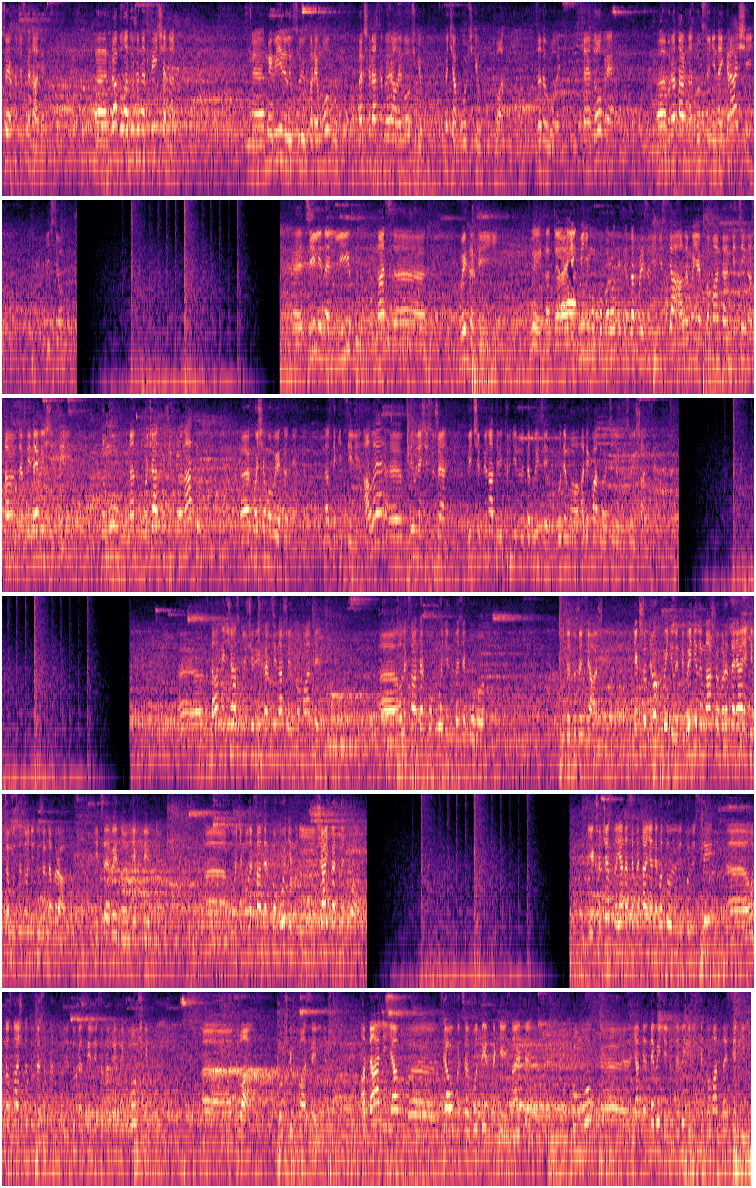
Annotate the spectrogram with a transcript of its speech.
що я хочу сказати? Е, Гра була дуже насичена. Е, Ми вірили в свою перемогу. Перший раз обіграли Вовчків, хоча б Вовчків 2. Задоволені. Все добре. Е, Воротар у нас був сьогодні найкращий. І все. Цілі на лігу у нас виграти її. Виграти. Е, А Як мінімум поборотися за призові місця, але ми як команда амбіційно ставимо завжди найвищі цілі. Тому на початку чемпіонату е, хочемо виграти. У нас такі цілі. Але е, дивлячись уже від чемпіонату, від турнірної таблиці, будемо адекватно оцінювати свої шанси. В даний час ключові гравці нашої команди. Олександр Погодін, без якого буде дуже тяжко. Якщо трьох виділити, виділимо нашого воротаря, який в цьому сезоні дуже набрав. І це видно об'єктивно. Е, Потім Олександр Погодін і Чайка Дмитро. Якщо чесно, я на це питання не готовий відповісти. Е, Однозначно дуже, супер- дуже сильний супротивник Вовчків. Е, Два. Вовчків два сильні. А далі я б взяв би це в один такий, знаєте, комок. Е, Я не, не виділю, не виділю цих команд найсильніших.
